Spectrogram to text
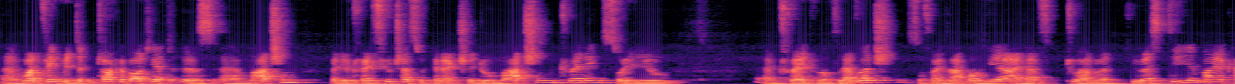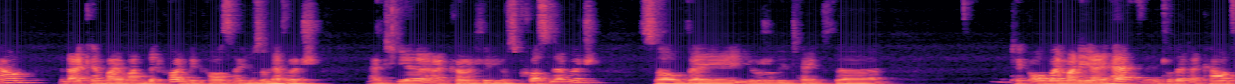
And one thing we didn't talk about yet is uh, margin. When you trade futures, you can actually do margin trading. So you um, trade with leverage. So for example, here I have 200 USD in my account and I can buy one Bitcoin because I use a leverage. And here I currently use cross leverage. So they usually take the take all my money I have into that account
